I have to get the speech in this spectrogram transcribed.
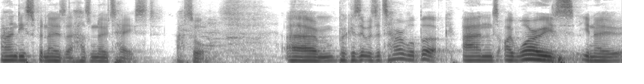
Andy Spinoza has no taste at all. Um, because it was a terrible book, and I worried, you know,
